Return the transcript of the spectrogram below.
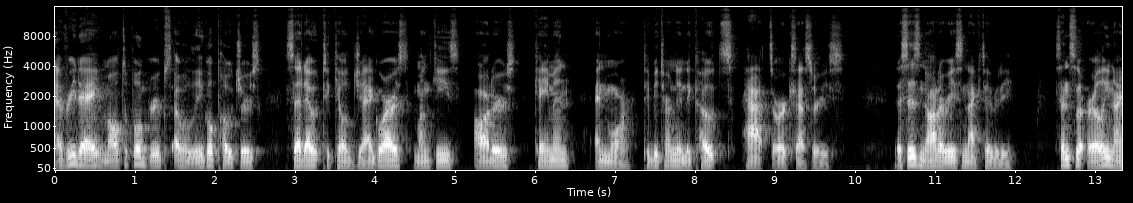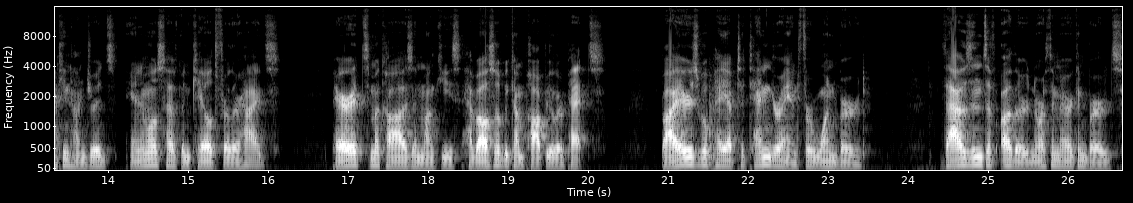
Every day, multiple groups of illegal poachers set out to kill jaguars, monkeys, otters, caiman, and more to be turned into coats, hats, or accessories. This is not a recent activity. Since the early 1900s, animals have been killed for their hides. Parrots, macaws, and monkeys have also become popular pets. Buyers will pay up to 10 grand for one bird. Thousands of other North American birds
